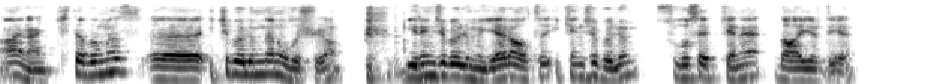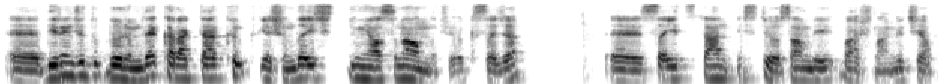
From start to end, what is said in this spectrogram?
Aynen. Kitabımız e, iki bölümden oluşuyor. Birinci bölümü yeraltı, ikinci bölüm sulu sepkene dair diye. E, birinci bölümde karakter 40 yaşında iç dünyasını anlatıyor kısaca. E, Sait sen istiyorsan bir başlangıç yap.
